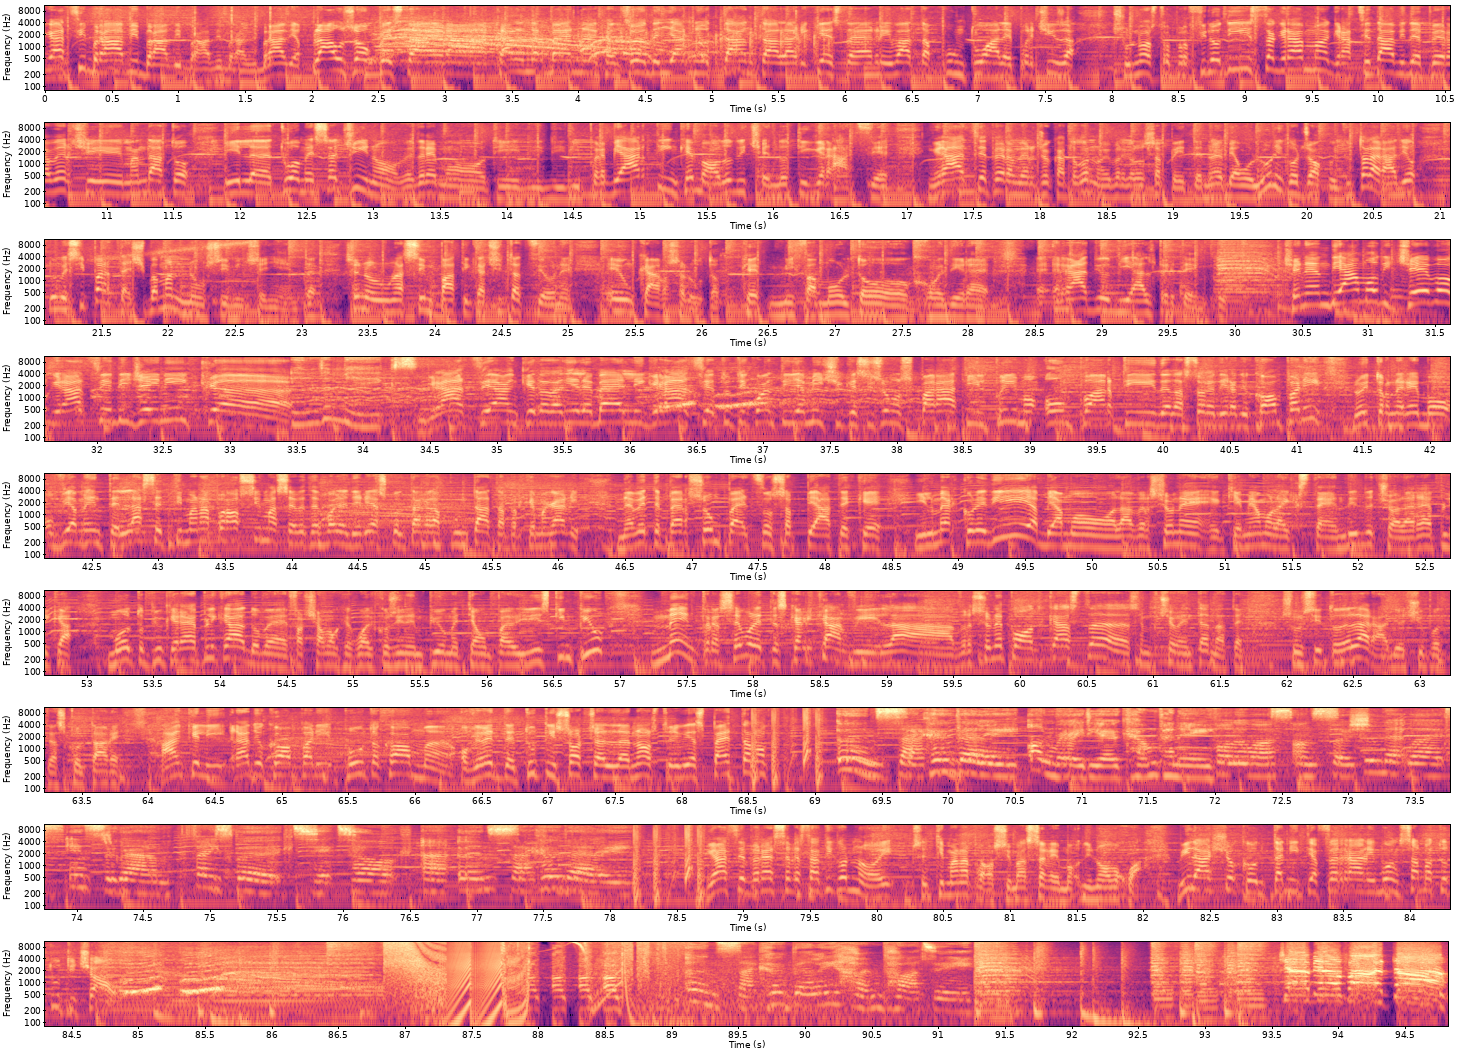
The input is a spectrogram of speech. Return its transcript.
Ragazzi. Bravi, bravi, bravi, bravi, bravi. Applauso. Questa era Calendar Man, canzone degli anni 80. La richiesta è arrivata puntuale e precisa sul nostro profilo di Instagram. Grazie, Davide, per averci mandato il tuo messaggino. Vedremo di, di- di- di premiarti in che modo dicendoti grazie. Grazie per aver giocato con noi, perché lo sapete, noi abbiamo l'unico gioco in tutta la radio dove si partecipa ma non si vince niente, se non una simpatica citazione e un caro saluto, che mi fa molto, come dire, eh, radio di altri tempi. Ce ne andiamo, dicevo, grazie DJ Nick. In the mix. Grazie anche da Daniele Belli, grazie a tutti quanti gli amici che si sono sparati il primo home party della storia di Radio Company. Noi torneremo ovviamente la settimana prossima, se avete voglia di riascoltare la puntata perché magari ne avete perso un pezzo, sappiate che il mercoledì abbiamo la versione, eh, chiamiamola extended, cioè la replica molto più che replica, dove facciamo anche qualcosina in più, mettiamo un paio di dischi in più, mentre se volete scaricarvi la versione podcast, eh, semplicemente andate sul sito della radio e ci potete ascoltare anche lì, radiocompany.com. Ovviamente tutti i social nostri vi aspettano. Un Sacco Belly on Radio Company. Follow us on social networks Instagram, Facebook, TikTok at Un Sacco Belly. Grazie per essere stati con noi. Settimana prossima saremo di nuovo qua. Vi lascio con Tanitia Ferrari. Buon sabato a tutti, ciao. Un Sacco Belly Home Party. Ce l'abbiamo fatta!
